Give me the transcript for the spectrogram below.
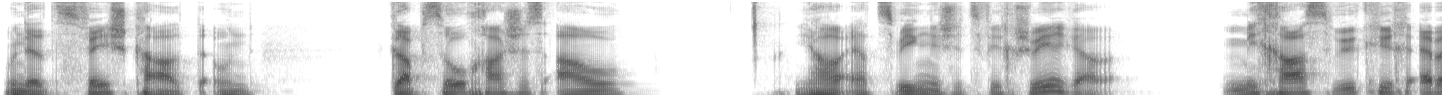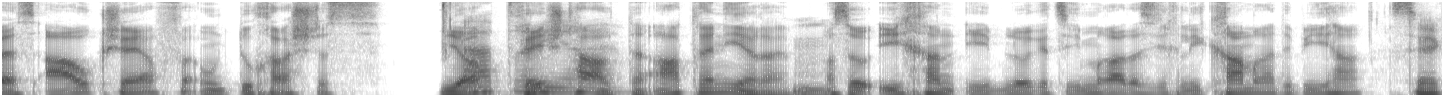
Und er hat es festgehalten. Und ich glaube, so kannst du es auch, ja, erzwingen ist jetzt vielleicht schwierig, aber man kann es wirklich eben das Auge schärfen und du kannst das ja, Antrainieren. festhalten, antrainieren. Mhm. Also ich, kann, ich schaue jetzt immer an, dass ich ein bisschen die Kamera dabei habe. Sehr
